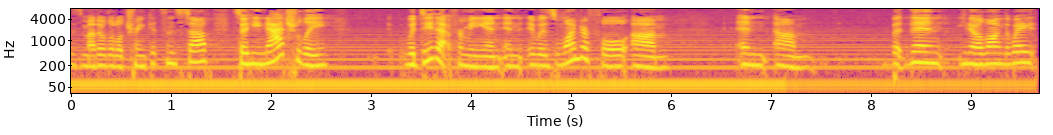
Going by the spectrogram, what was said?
his mother little trinkets and stuff. So he naturally would do that for me, and, and it was wonderful. Um, and um, but then you know along the way,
